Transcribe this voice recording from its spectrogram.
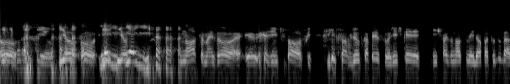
oh, aconteceu. E, eu, oh, e, e, aí? E, eu, e aí? Nossa, mas oh, a gente sofre. A gente sofre junto com a pessoa. A gente quer, a gente faz o nosso melhor para tudo dar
